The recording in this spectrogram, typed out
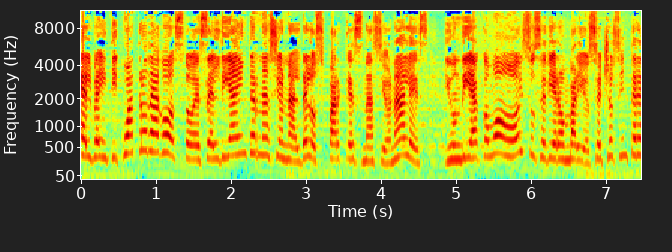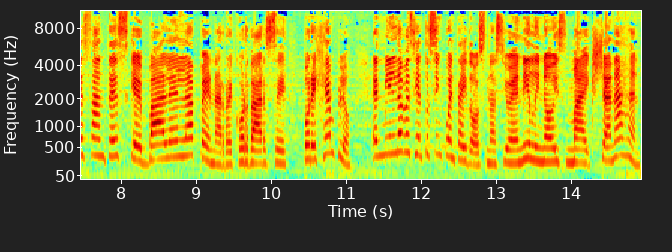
El 24 de agosto es el Día Internacional de los Parques Nacionales y un día como hoy sucedieron varios hechos interesantes que valen la pena recordarse. Por ejemplo, en 1952 nació en Illinois Mike Shanahan,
